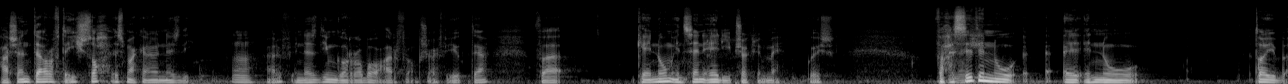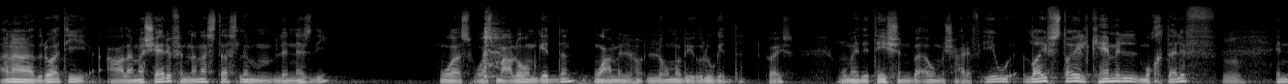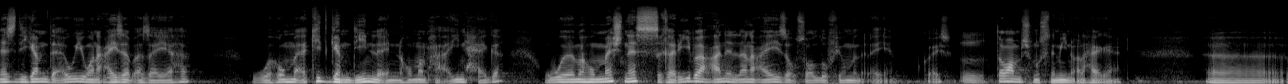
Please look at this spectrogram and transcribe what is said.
عشان تعرف تعيش صح اسمع كلام الناس دي. آه. عارف؟ الناس دي مجربة وعارفة ومش عارف إيه وبتاع. فكانهم إنسان آلي بشكل ما. كويس. فحسيت. إنه إنه طيب أنا دلوقتي على مشارف إن أنا أستسلم للناس دي وأسمع لهم جدا وأعمل اللي هم بيقولوه جدا. كويس؟ و meditation بقى ومش عارف إيه lifestyle كامل مختلف. مم. الناس دي جامدة قوي وأنا عايز أبقى زيها. وهم أكيد جامدين لأن هم محققين حاجة. وما هماش ناس غريبة عن اللي أنا عايز أوصل له في يوم من الأيام. كويس؟ مم. طبعا مش مسلمين ولا حاجة يعني. أه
